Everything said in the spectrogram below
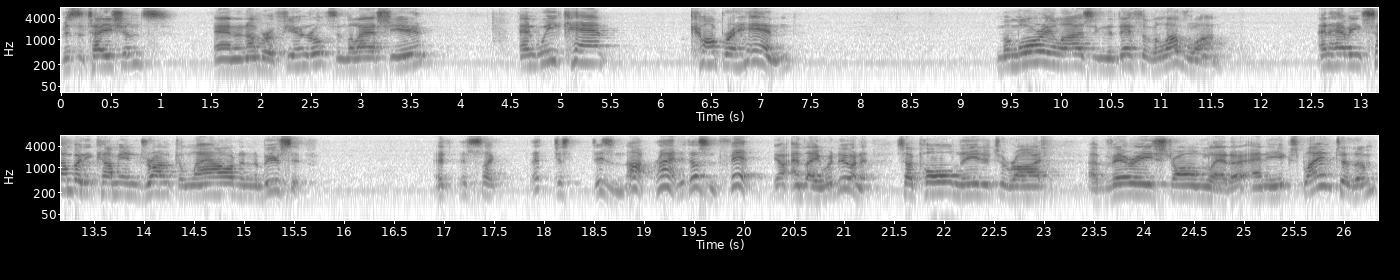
visitations and a number of funerals in the last year, and we can't comprehend memorializing the death of a loved one and having somebody come in drunk and loud and abusive. It, it's like, that just is not right. It doesn't fit. You know, and they were doing it. So Paul needed to write a very strong letter, and he explained to them,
